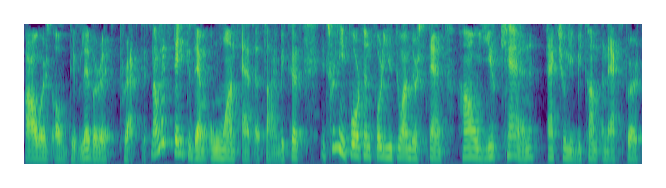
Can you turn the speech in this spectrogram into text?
hours of deliberate practice. Now let's take them one at a time because it's really important for you to understand how you can actually become an expert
